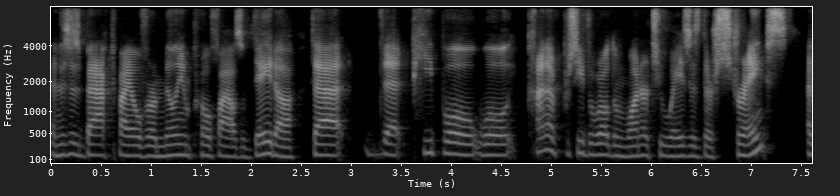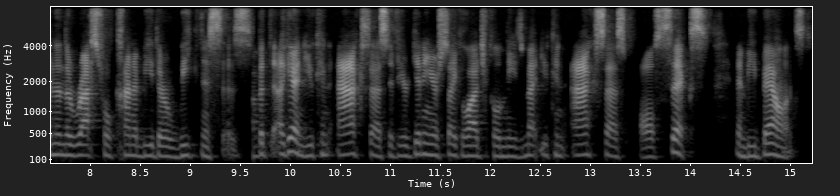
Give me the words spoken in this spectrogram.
and this is backed by over a million profiles of data, that that people will kind of perceive the world in one or two ways as their strengths. And then the rest will kind of be their weaknesses. But again, you can access, if you're getting your psychological needs met, you can access all six and be balanced.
